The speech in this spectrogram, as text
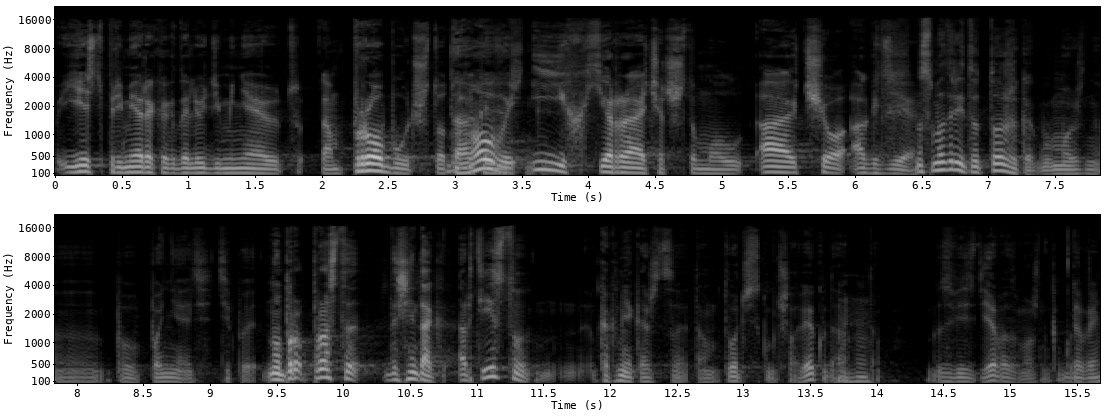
есть примеры, когда люди меняют, там, пробуют что-то Да, новое конечно. и их херачат, что, мол, а чё, а где? Ну смотри, тут тоже как бы можно э, по- понять, типа, ну про- просто, точнее так, артисту, как мне кажется, там творческому человеку, да, там, звезде, возможно, как Давай.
